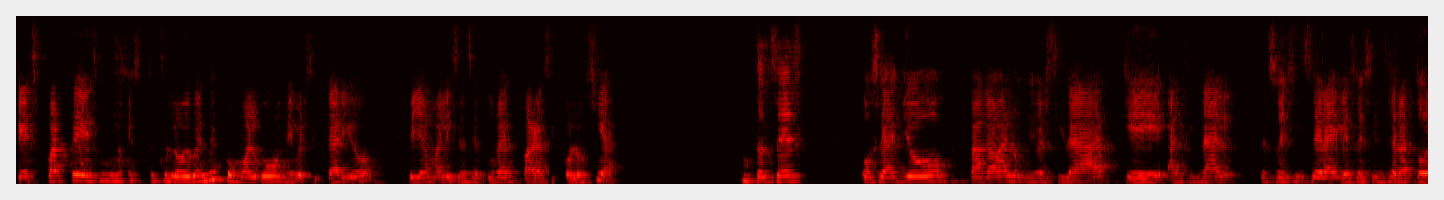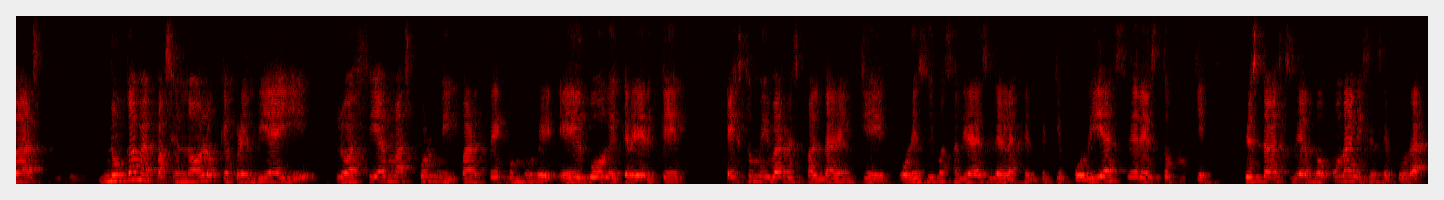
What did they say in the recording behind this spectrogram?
que es parte, es, se lo venden como algo universitario, se llama licenciatura en parapsicología. Entonces, o sea, yo pagaba la universidad que al final, te soy sincera y le soy sincera a todas, nunca me apasionó lo que aprendí ahí, lo hacía más por mi parte como de ego, de creer que esto me iba a respaldar en que por eso iba a salir a decirle a la gente que podía hacer esto porque yo estaba estudiando una licenciatura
